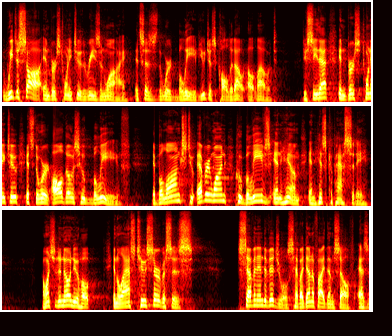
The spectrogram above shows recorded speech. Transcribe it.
We just saw in verse 22 the reason why. It says the word believe. You just called it out out loud. Do you see that? In verse 22, it's the word all those who believe. It belongs to everyone who believes in him in his capacity. I want you to know, New Hope, in the last two services, seven individuals have identified themselves as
